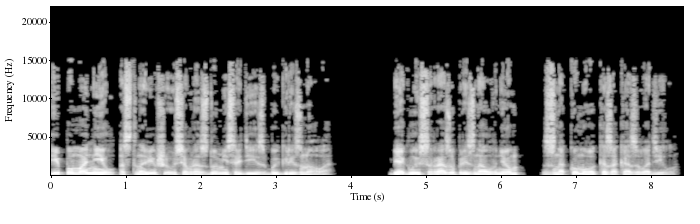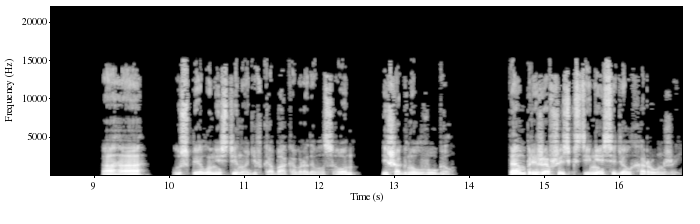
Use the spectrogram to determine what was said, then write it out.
и поманил остановившегося в раздумье среди избы Грязнова. Беглый сразу признал в нем знакомого казака-заводилу. — Ага, успел унести ноги в кабак, — обрадовался он и шагнул в угол. Там, прижавшись к стене, сидел Харунжий.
